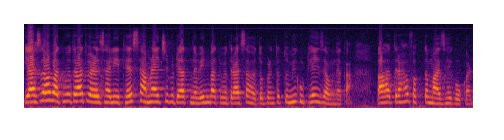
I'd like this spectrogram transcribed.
यासह बातमीपत्रात वेळ झाली. इथेच सामन्याची भेटूयात नवीन बातमीपत्रासह. तोपर्यंत तुम्ही कुठेही जाऊ नका. पाहत राहा फक्त माझे कोकण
